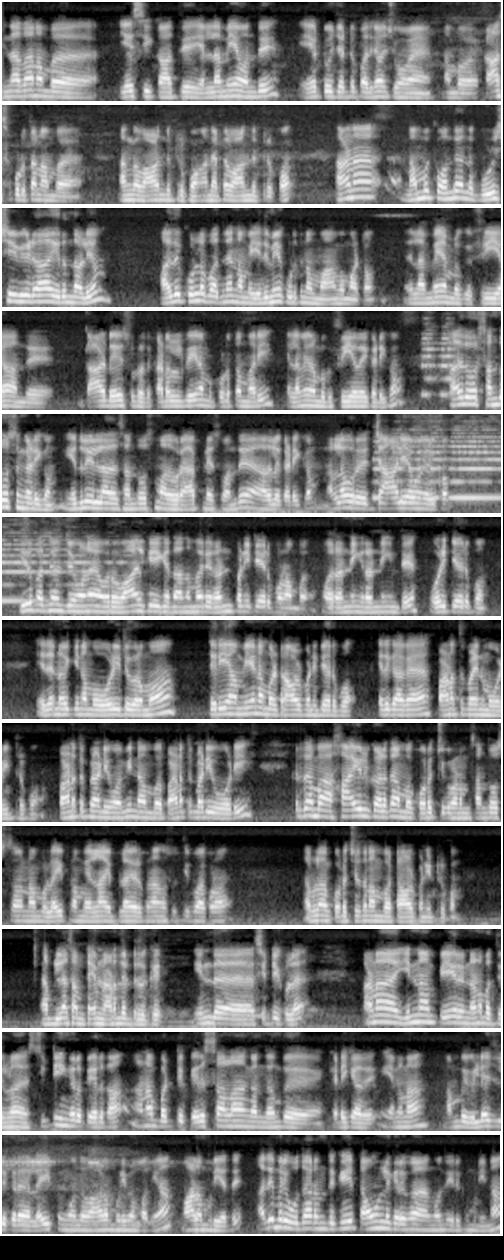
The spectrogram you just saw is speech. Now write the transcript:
என்ன தான் நம்ம ஏசி காற்று எல்லாமே வந்து ஏ டு ஜெட்டு பார்த்தீங்கன்னா வச்சுக்கோவேன் நம்ம காசு கொடுத்தா நம்ம அங்கே வாழ்ந்துட்டுருப்போம் அந்த இடத்துல வாழ்ந்துட்டுருப்போம். ஆனால் நமக்கு வந்து அந்த குடிசை வீடாக இருந்தாலும் அதுக்குள்ளே பார்த்தீங்கன்னா நம்ம எதுவுமே கொடுத்து நம்ம வாங்க மாட்டோம். எல்லாமே நம்மளுக்கு ஃப்ரீயாக அந்த காடு சொல்கிறது கடல்லே நமக்கு கொடுத்த மாதிரி எல்லாமே நமக்கு ஃப்ரீயாகவே கிடைக்கும். அதில் ஒரு சந்தோஷம் கிடைக்கும். எதுலையும் இல்லாத சந்தோஷம் அது ஒரு ஹாப்பினஸ் வந்து அதில் கிடைக்கும். நல்ல ஒரு ஜாலியாகவும் இருக்கும். இது பார்த்தீங்கன்னா வச்சுக்கோங்களேன் ஒரு வாழ்க்கைக்கு அந்த மாதிரி ரன் பண்ணிகிட்டே இருப்போம் நம்ம. ஒரு ரன்னிங் ரன்னிங்ட்டு ஓடிட்டே இருப்போம். எதை நோக்கி நம்ம ஓடிட்டு இருக்கிறோமோ தெரியாமையே நம்ம ட்ராவல் பண்ணிகிட்டே இருப்போம். எதுக்காக? பணத்து பின்னாடி நம்ம ஓடிட்டு இருப்போம். பணத்து பின்னாடி ஓடி நம்ம பணத்து பின்னாடி ஓடி கிட்ட நம்ம ஆயுள் காலத்தை நம்ம குறைச்சிக்கிறோம். நம்ம சந்தோஷம் நம்ம லைஃப் நம்ம எல்லாம் இப்படிலாம் இருக்கணும் நாங்கள் சுற்றி பார்க்கணும் அப்படிலாம் குறைச்சி தான் நம்ம ட்ராவல் பண்ணிகிட்ருக்கோம் அப்படிலாம் சம்டைம் நடந்துகிட்ருக்கு இந்த சிட்டிக்குள்ளே ஆனால் என்ன பேர் என்னென்னு பார்த்தீங்கன்னா சிட்டிங்கிற பேர் தான். ஆனால் பட் பெருசாலாம் அங்கே அந்த வந்து கிடைக்காது. என்னென்னா நம்ம வில்லேஜில் இருக்கிற லைஃப் இங்கே வந்து வாழ முடியுமா பார்த்தீங்கன்னா வாழ முடியாது. அதே மாதிரி உதாரணத்துக்கு டவுனில் இருக்கிறவங்க அங்கே வந்து இருக்க முடியும்னா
